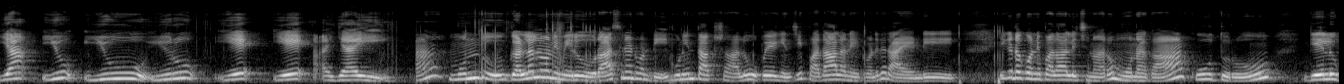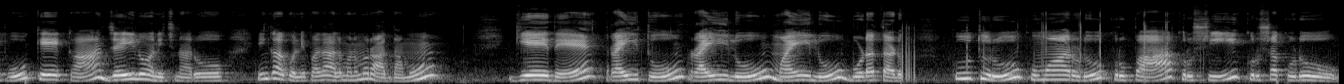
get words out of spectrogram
య యు యు యురు ఏ ఏ అయై ఆ, ముందు గళ్ళలోని మీరు రాసినటువంటి గుణింతాక్షరాలు ఉపయోగించి పదాలు అనేటువంటిది రాయండి. ఇక్కడ కొన్ని పదాలు ఇచ్చినారు. మునగ కూతురు గెలుపు కేక జైలు అని ఇచ్చినారు. ఇంకా కొన్ని పదాలు మనము రాద్దాము. గేదె రైతు రైలు మైలు బుడతడు కూతురు కుమారుడు కృప కృషి కృషకుడు.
